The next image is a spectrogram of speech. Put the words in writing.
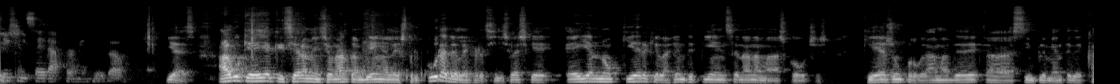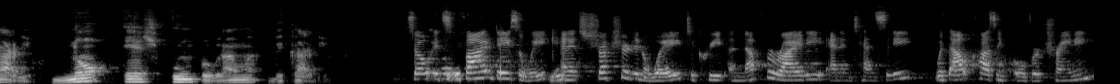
So you can say that for me, Hugo. Yes. Algo que ella quisiera mencionar también en la estructura del ejercicio es que ella no quiere que la gente piense nada más, coaches, que es un programa de uh, simplemente de cardio. No es un programa de cardio. So it's five days a week and it's structured in a way to create enough variety and intensity without causing overtraining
